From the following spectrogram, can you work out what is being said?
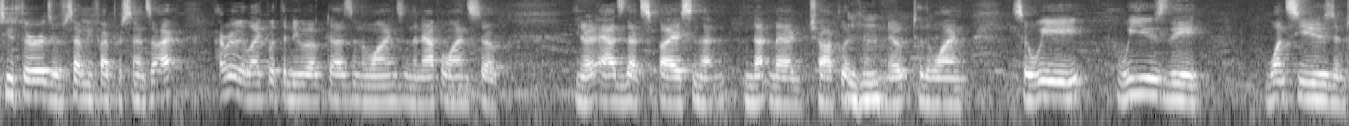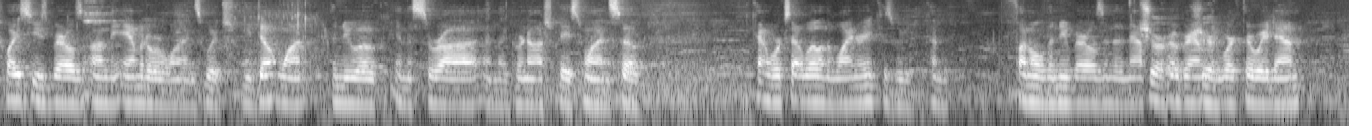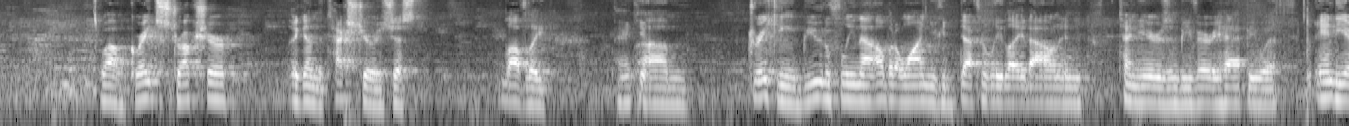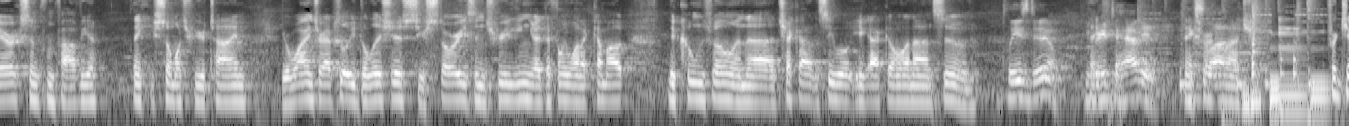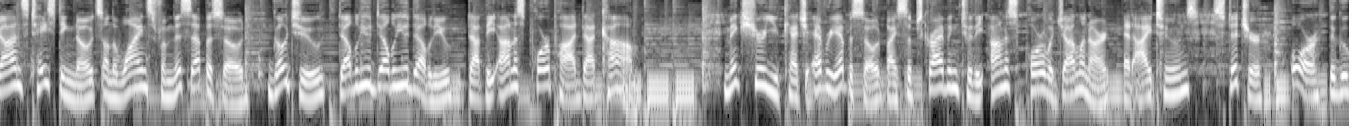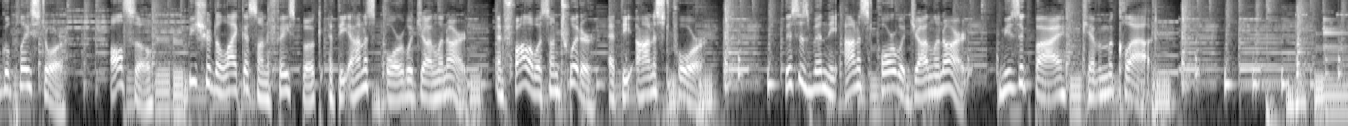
two thirds or 75%. So I, I really like what the new oak does in the wines and the Napa wines. So, you know, it adds that spice and that nutmeg chocolate kind of note to the wine. So we we use the once used and twice used barrels on the Amador wines, which we don't want the new oak in the Syrah and the Grenache based wines. So it kind of works out well in the winery because we kind of funnel the new barrels into the Napa Sure, program sure. and work their way down. Wow, great structure. Again, the texture is just lovely. Thank you. Um, drinking beautifully now, but a wine you could definitely lay down in 10 years and be very happy with. Andy Erickson from Favia, thank you so much for your time. Your wines are absolutely delicious. Your story's intriguing. I definitely want to come out to Coombsville and uh, check out and see what you got going on soon. Please do. Be great to have you. Thanks, a very lot. much. For John's tasting notes on the wines from this episode, go to www.thehonestpourpod.com. Make sure you catch every episode by subscribing to The Honest Pour with John Lennart at iTunes, Stitcher, or the Google Play Store. Also, be sure to like us on Facebook at The Honest Pour with John Lennart and follow us on Twitter at The Honest Pour. This has been The Honest Pour with John Lennart. Music by Kevin MacLeod. Mm-hmm.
